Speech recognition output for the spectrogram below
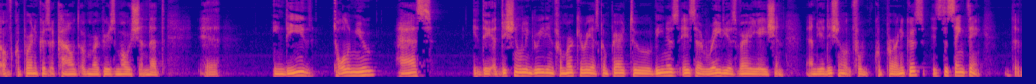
of Copernicus' account of Mercury's motion, that uh, indeed Ptolemy has the additional ingredient for Mercury as compared to Venus is a radius variation, and the additional for Copernicus it's the same thing. The,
